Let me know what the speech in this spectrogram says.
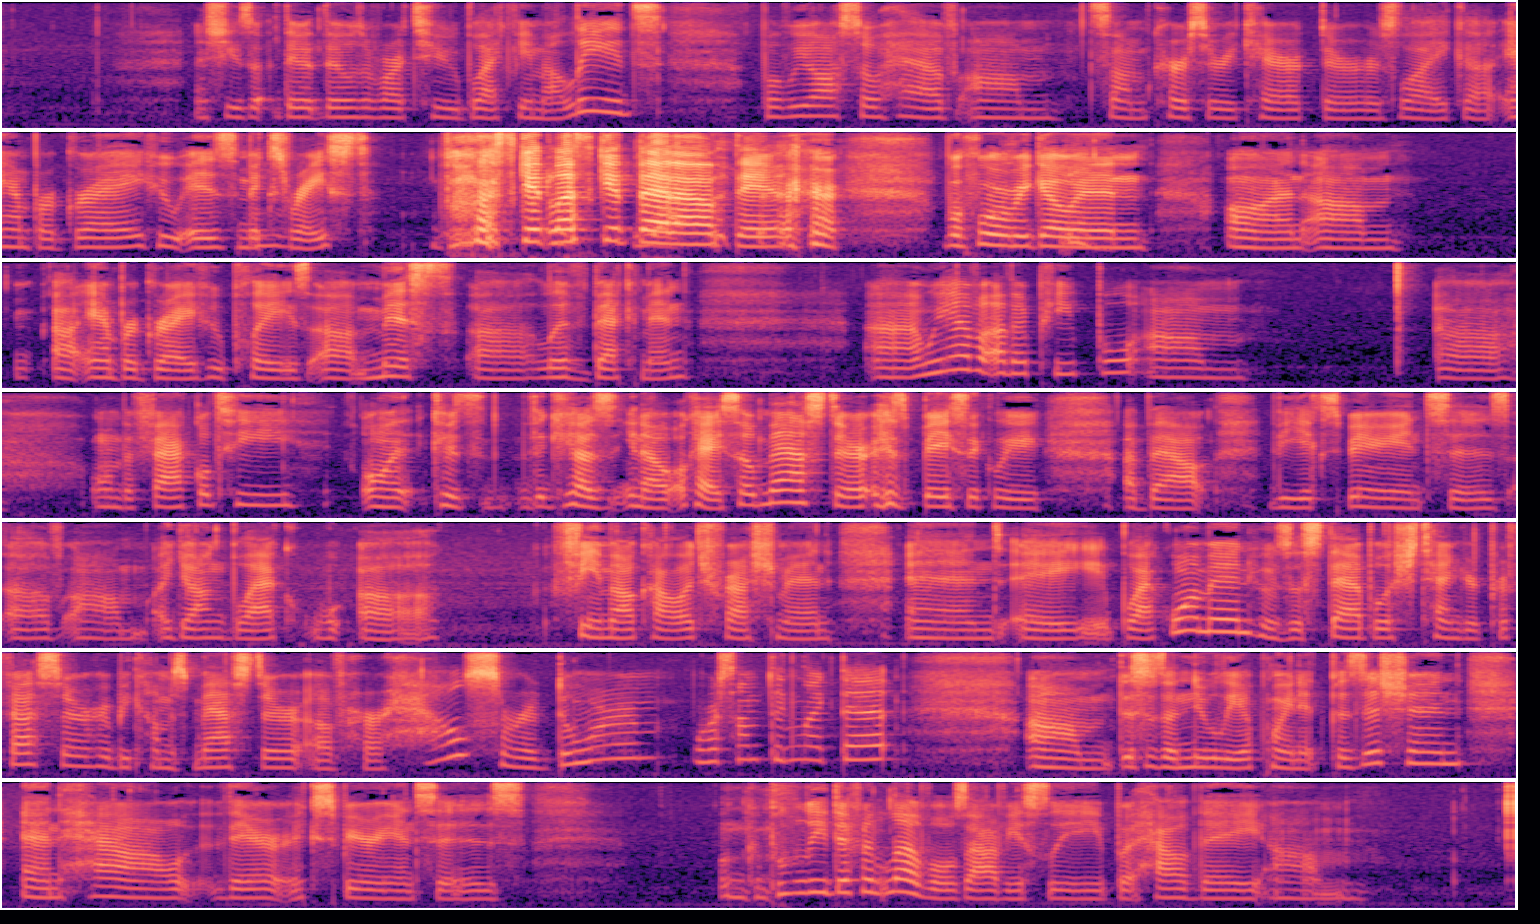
and she's those are our two black female leads. But we also have um, some cursory characters like uh, Amber Gray, who is mixed race. let's get let's get that yeah. out there before we go in on um, uh, Amber Gray, who plays uh, Miss uh, Liv Beckman. Uh, we have other people um, uh, on the faculty on because because you know okay so master is basically about the experiences of um, a young black uh, female college freshman and a black woman who's established tenured professor who becomes master of her house or a dorm or something like that um, this is a newly appointed position and how their experiences on completely different levels, obviously, but how they um,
